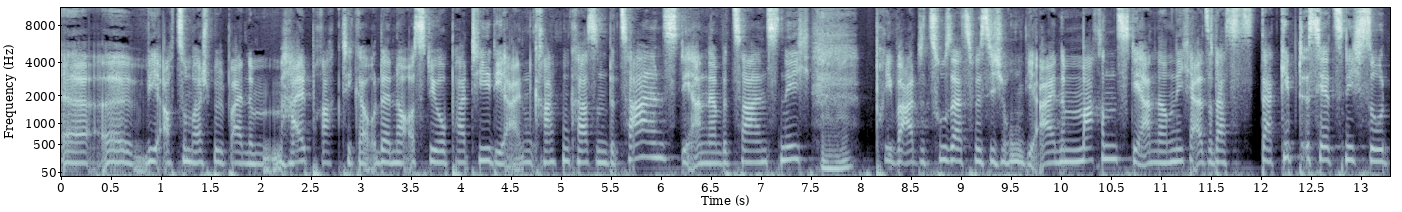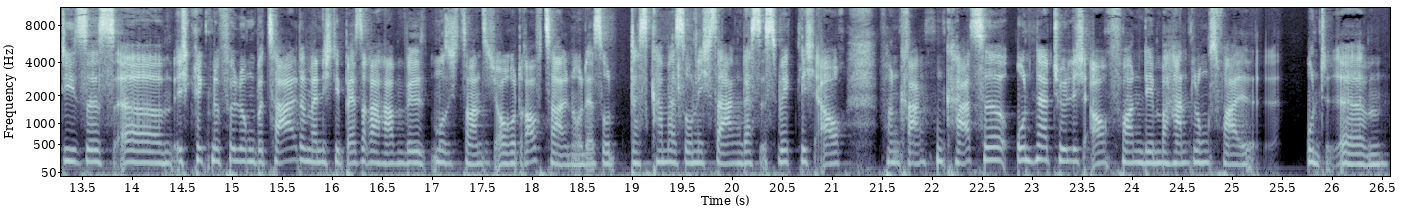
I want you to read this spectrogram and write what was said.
äh, äh, wie auch zum Beispiel bei einem Heilpraktiker oder einer Osteopathie. Die einen Krankenkassen bezahlen es, die anderen bezahlen es nicht. Private Zusatzversicherungen, die einen machen's, die anderen nicht. Also das, da gibt es jetzt nicht so dieses, äh, ich krieg eine Füllung bezahlt und wenn ich die bessere haben will, muss ich 20 Euro draufzahlen oder so. Das kann man so nicht sagen. Das ist wirklich auch von Krankenkasse und natürlich auch von dem Behandlungsfall und ähm,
